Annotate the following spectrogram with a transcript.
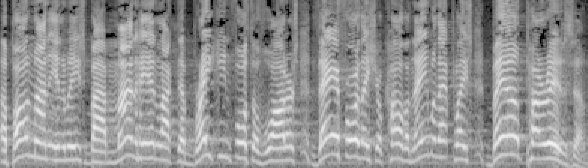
upon mine enemies by mine hand like the breaking forth of waters. Therefore they shall call the name of that place Baal Perazim.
